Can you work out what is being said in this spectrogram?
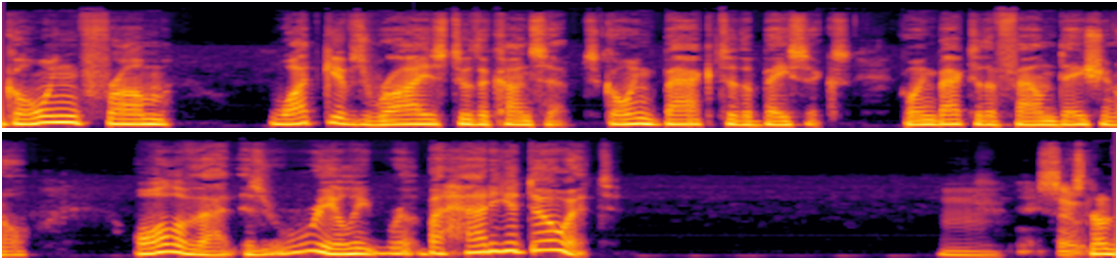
going from what gives rise to the concepts, going back to the basics, going back to the foundational, all of that is really, but how do you do it? Mm. So, so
